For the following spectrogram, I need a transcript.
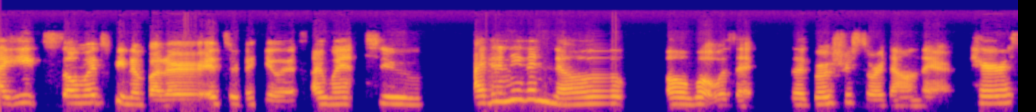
I eat so much peanut butter. It's ridiculous. I went to i didn't even know oh what was it? The grocery store down there harris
